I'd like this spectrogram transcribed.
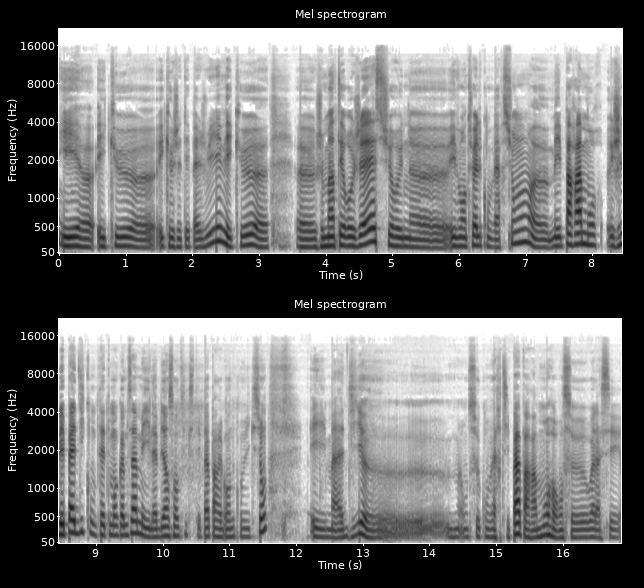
et, euh, et que euh, et j'étais pas juive et que euh, je m'interrogeais sur une éventuelle conversion mais par amour. Je l'ai pas dit complètement comme ça mais il a bien senti que c'était pas par grande conviction. Et il m'a dit on ne se convertit pas par amour on se voilà c'est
